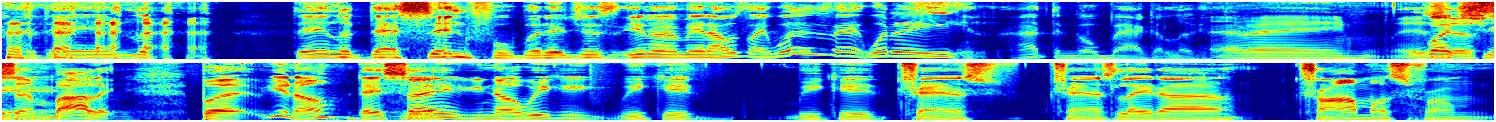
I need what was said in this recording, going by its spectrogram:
But they ain't look they ain't look that sinful, but it just you know what I mean. I was like, what is that? What are they eating? I have to go back and look at I mean, it's But just shit. symbolic. But you know, they say you know we could we could we could trans translate our traumas from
